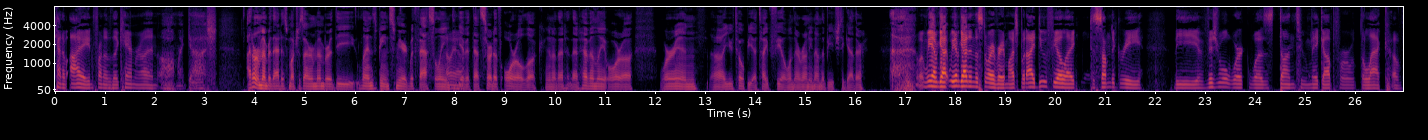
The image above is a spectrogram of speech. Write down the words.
kind of eye in front of the camera, and oh my gosh. I don't remember that as much as I remember the lens being smeared with Vaseline Oh, to yeah. give it that sort of aural look. You know, that that heavenly aura. We're in uh, utopia type feel when they're running on the beach together. we haven't got we haven't gotten into the story very much, but I do feel like to some degree the visual work was done to make up for the lack of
